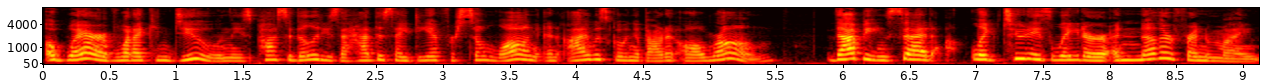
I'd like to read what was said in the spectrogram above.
aware of what i can do and these possibilities. I had this idea for so long and i was going about it all wrong that being said like two days later another friend of mine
